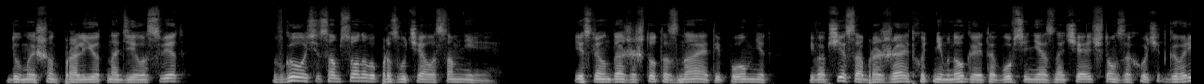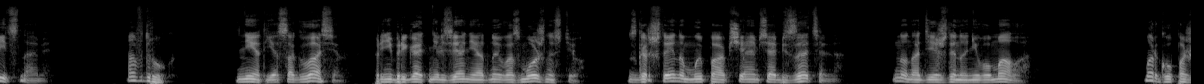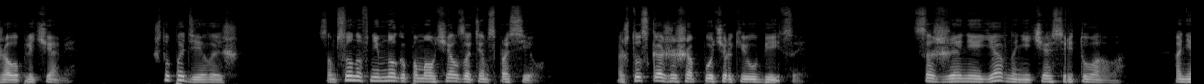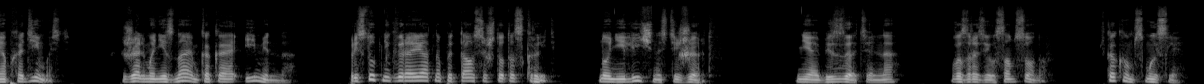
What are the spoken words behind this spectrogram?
Думаешь, он прольет на дело свет? В голосе Самсонова прозвучало сомнение. Если он даже что-то знает и помнит, и вообще соображает хоть немного, это вовсе не означает, что он захочет говорить с нами. А вдруг? Нет, я согласен. Пренебрегать нельзя ни одной возможностью. С Горштейном мы пообщаемся обязательно, но надежды на него мало. Марго пожала плечами. Что поделаешь? Самсонов немного помолчал, затем спросил: "А что скажешь о почерке убийцы?" Сожжение явно не часть ритуала, а необходимость. Жаль, мы не знаем, какая именно. Преступник, вероятно, пытался что-то скрыть, но не личности жертв. Не обязательно, возразил Самсонов. В каком смысле?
